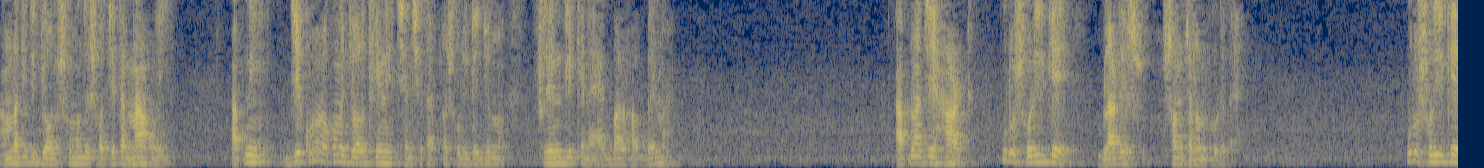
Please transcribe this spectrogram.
আমরা যদি জল সম্বন্ধে সচেতন না হই আপনি যে কোনো রকমের জল খেয়ে নিচ্ছেন, সেটা আপনার শরীরের জন্য ফ্রেন্ডলি কিনা একবার ভাববেন না। আপনার যে হার্ট পুরো শরীরকে ব্লাডের সঞ্চালন করে দেয়। পুরো শরীরকে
